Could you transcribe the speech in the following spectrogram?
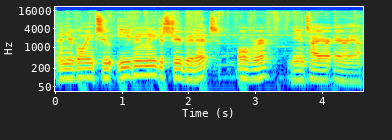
and you're going to evenly distribute it over the entire area.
